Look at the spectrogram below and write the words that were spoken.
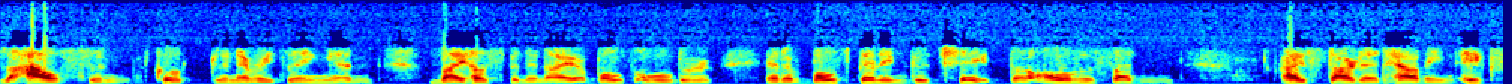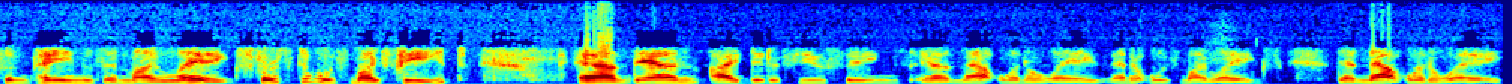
the house and cook and everything and my husband and I are both older and have both been in good shape. But all of a sudden I started having aches and pains in my legs. First it was my feet and then I did a few things and that went away. Then it was my legs then that went away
